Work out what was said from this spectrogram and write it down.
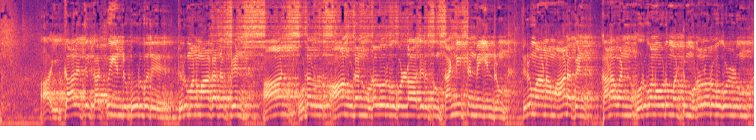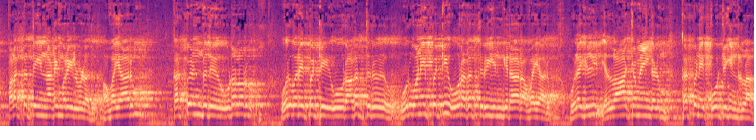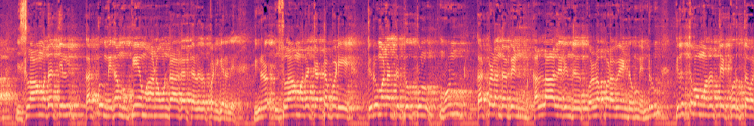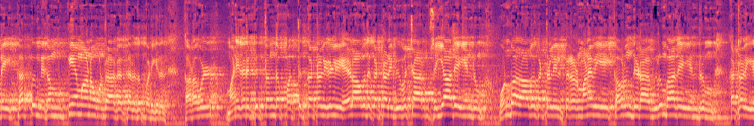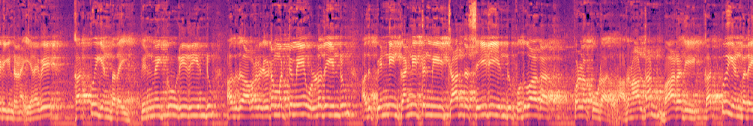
இக்காலத்தில் கற்பு என்று கூறுவது திருமணமாகாத பெண் ஆண் உடல் ஆணுடன் உடல் உறவு கொள்ளாதிருக்கும் கன்னித்தன்மை என்றும் திருமணம் ஆன பெண் கணவன் ஒருவனோடு மட்டும் உடலுறவு கொள்ளும் பழக்கத்தை நடைமுறையில் உள்ளது. அவையாரும் கற்பு என்பது உடலுறவு ஒருவரை பற்றி ஓர் அகத்திரு ஒருவனை பற்றி ஓர் அகத்திரு என்கிறார் ஔவையார். உலகில் எல்லா சமயங்களும் கற்பனை போற்றுகின்றன. இஸ்லாம் மதத்தில் கற்பு மிக முக்கியமான ஒன்றாக கருதப்படுகிறது. இரு- இஸ்லாம் மத சட்டப்படி திருமணத்துக்கு முன் கற்பிழந்த பெண் கல்லால் எறிந்து கொல்லப்பட வேண்டும் என்றும் கிறிஸ்துவ மதத்தை பொறுத்தவரை கற்பு மிக முக்கியமான ஒன்றாக கருதப்படுகிறது. கடவுள் மனிதருக்கு தந்த பத்து கட்டளைகளில் ஏழாவது கட்டளை விபச்சாரம் செய்யாதே என்றும் ஒன்பதாவது கட்டளையில் பிறர் மனைவியை கவர்ந்திட விரும்பாதே என்றும் கட்டளையிடுகின்றன எனவே கற்பு என்பதை பெண்மைக்கு உரியது என்றும் அது அவர்களிடம் மட்டுமே உள்ளது என்றும் அது பெண்ணின் கண்ணித்தன்மையை சார்ந்த செய்தி என்று பொதுவாக கொள்ளக்கூடாது. அதனால்தான் பாரதி கற்பு என்பதை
